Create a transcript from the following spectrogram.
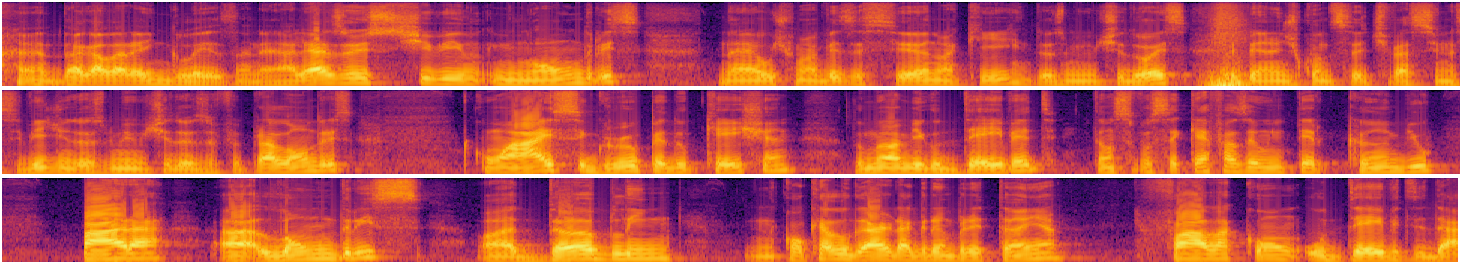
da galera inglesa. Né? Aliás, eu estive em Londres né, última vez esse ano aqui, em 2022, dependendo de quando você estiver assistindo esse vídeo, em 2022 eu fui para Londres, com a ICE Group Education, do meu amigo David. Então, se você quer fazer um intercâmbio para uh, Londres, uh, Dublin, qualquer lugar da Grã-Bretanha, fala com o David da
